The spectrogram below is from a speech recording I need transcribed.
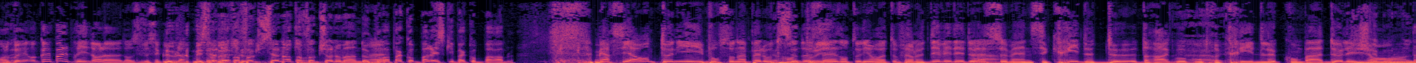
on le connaît, on connaît pas le président là, dans, de ces clubs-là. mais c'est un autre fonctionnement. Donc Ouais. on va pas comparer ce qui est pas comparable. Merci à Anthony pour son appel au Merci, 32-16. Anthony, on va t'offrir le DVD de la Ah. semaine. C'est Creed 2, Drago contre ouais. Creed, le combat de légende.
